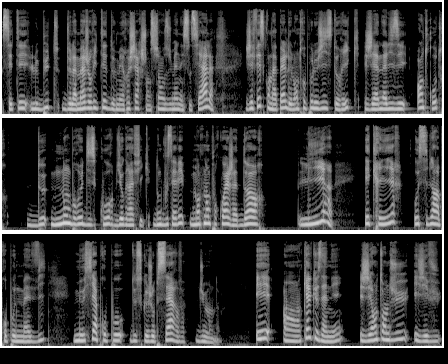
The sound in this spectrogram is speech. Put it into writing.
c'était le but de la majorité de mes recherches en sciences humaines et sociales, j'ai fait ce qu'on appelle de l'anthropologie historique. J'ai analysé, entre autres, de nombreux discours biographiques. Donc vous savez maintenant pourquoi j'adore lire, écrire, aussi bien à propos de ma vie, mais aussi à propos de ce que j'observe du monde. Et en quelques années, j'ai entendu et j'ai vu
